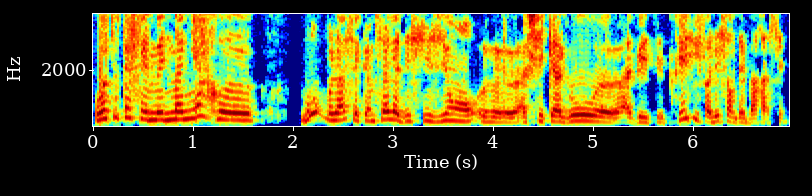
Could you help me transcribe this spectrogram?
Oui, tout à fait, mais de manière... Bon, voilà, c'est comme ça, la décision à Chicago avait été prise, il fallait s'en débarrasser.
